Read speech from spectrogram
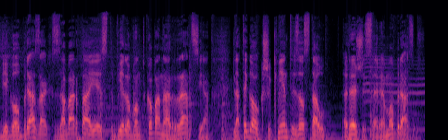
W jego obrazach zawarta jest wielowątkowa narracja, dlatego okrzyknięty został reżyserem obrazów.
